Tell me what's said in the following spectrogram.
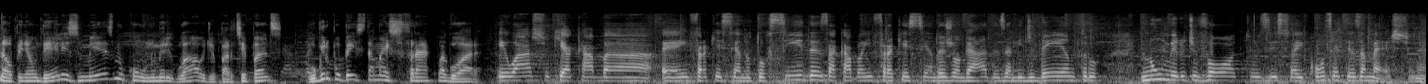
Na opinião deles, mesmo com um número igual de participantes, o grupo B está mais fraco agora. Eu acho que acaba é, enfraquecendo torcidas, acaba enfraquecendo as jogadas ali de dentro, número de votos, isso aí com certeza mexe, né?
